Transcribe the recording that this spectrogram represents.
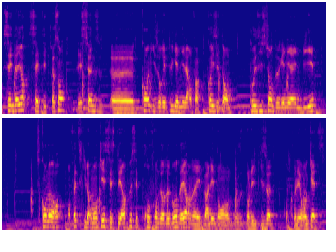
C'est d'ailleurs, ça a été de toute façon les Suns quand ils auraient pu gagner la, enfin quand ils étaient en position de gagner la NBA, ce qu'on leur, en fait, ce qui leur manquait, c'était un peu cette profondeur de banc. D'ailleurs, on en avait parlé dans, dans, dans l'épisode contre les Rockets,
